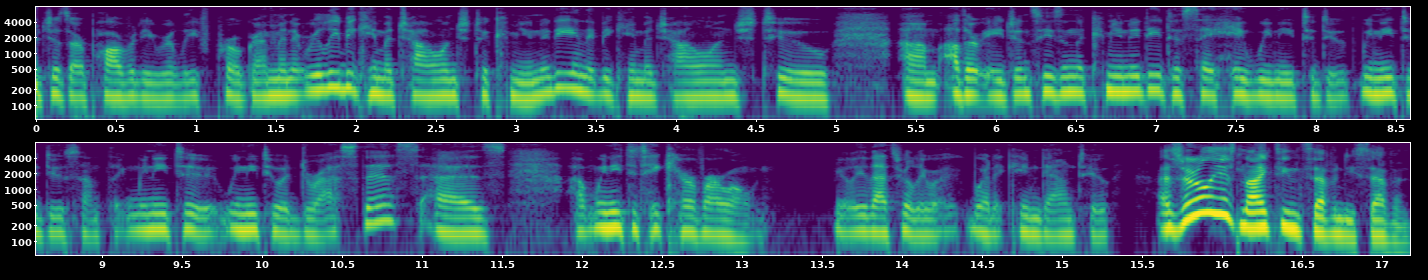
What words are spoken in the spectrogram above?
which is our poverty relief program. And it really became a challenge to community and it became a challenge to um, other agencies in the community to say, hey, we need to do we need to do something. We need to we need to address this as uh, we need to take care of our own. Really, that's really what it came down to. As early as 1977,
